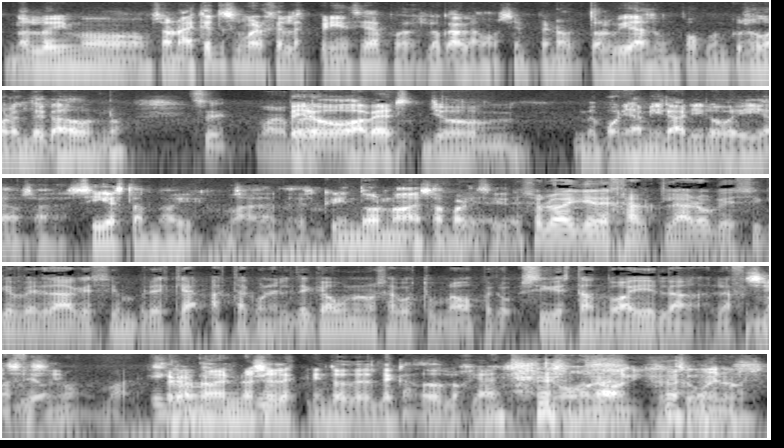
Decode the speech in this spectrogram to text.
no es lo mismo, o sea, una vez que te sumerges en la experiencia, pues lo que hablamos siempre, ¿no? Te olvidas un poco, incluso con el DK2, ¿no? Sí. Bueno, pues, Pero a ver, yo me ponía a mirar y lo veía, o sea, sigue estando ahí. O sea, Vale. el screen door no ha desaparecido. Eso lo hay que dejar claro, que sí que es verdad que siempre es que hasta con el DK1 nos acostumbramos, pero sigue estando ahí en la, la sí, afirmación, sí. ¿no? Vale. Pero no, es- no es el screen door del DK2, lógicamente. No, no, ni mucho menos.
